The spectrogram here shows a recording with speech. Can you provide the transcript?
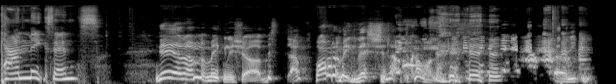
can make sense. Yeah, yeah, I'm not making this shit up. This- I- Why would I make this shit up? Come on. um,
